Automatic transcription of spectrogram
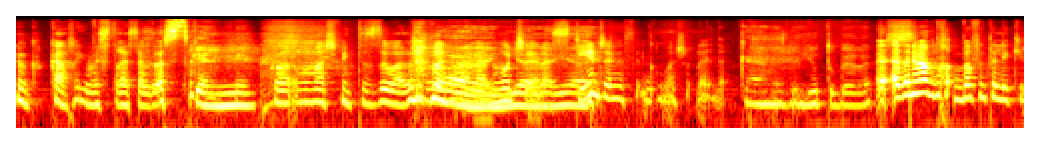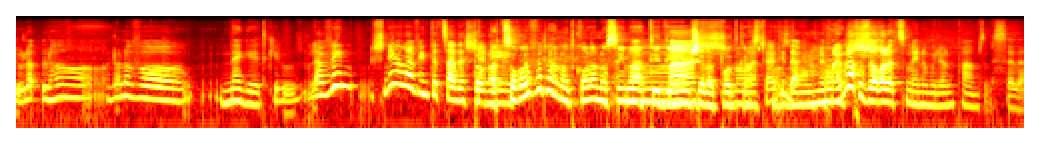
הם כל כך היו בסטרס על זה. זקנים. כבר ממש נתזו על הדמות של ה skin שהם השיגו משהו, לא יודעת. כן, איזה יוטיובר. אז אני אומרת באופ- באופן כללי, כאילו, לא- לא לא לבוא נגד, כאילו, להבין, שנייה להבין את הצד השני. טוב, את שורפת לנו את כל הנושאים העתידיים ממש, של הפודקאסט. ממש, אל פה, זה תדאג, אנחנו ממש- יכולים לחזור על עצמנו מיליון פעם, זה בסדר.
